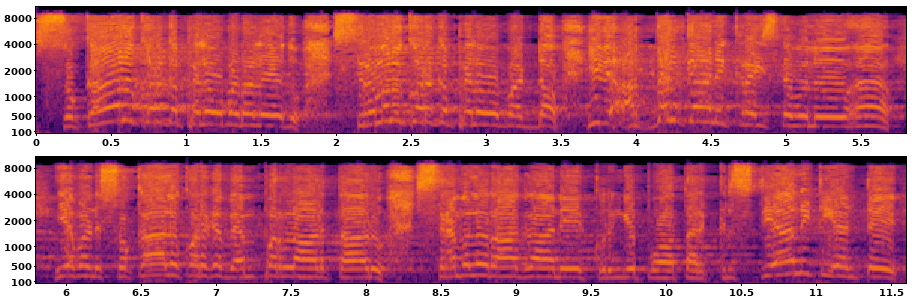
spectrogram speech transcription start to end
సుఖాల కొరకు పిలువబడలేదు శ్రమల కొరకు పిలువబడ్డాం. ఇది అర్థం కాని క్రైస్తవులు ఏమంటే సుఖాల కొరకు వెంపర్లాడతారు శ్రమలు రాగానే కృంగిపోతారు. క్రిస్టియానిటీ అంటే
